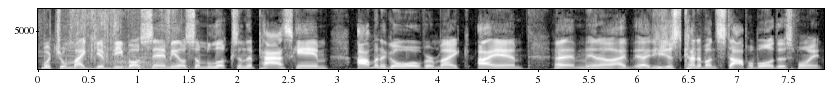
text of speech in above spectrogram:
which will might give Deebo Samuel some looks in the pass game. I'm going to go over, Mike. I am. You know, I, I, he's just kind of unstoppable at this point.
